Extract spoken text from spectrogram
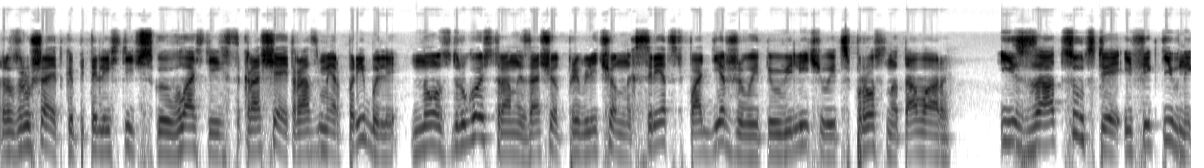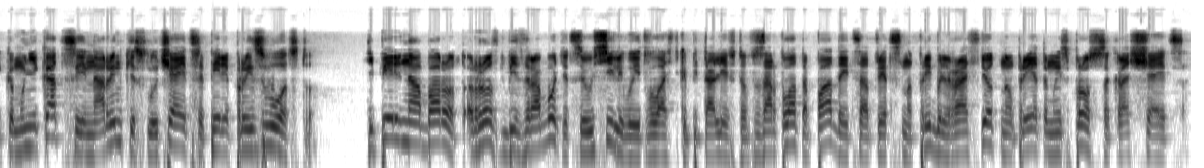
разрушает капиталистическую власть и сокращает размер прибыли, но с другой стороны, за счет привлеченных средств поддерживает и увеличивает спрос на товары. Из-за отсутствия эффективной коммуникации на рынке случается перепроизводство. Теперь наоборот, рост безработицы усиливает власть капиталистов, зарплата падает, соответственно, прибыль растет, но при этом и спрос сокращается.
